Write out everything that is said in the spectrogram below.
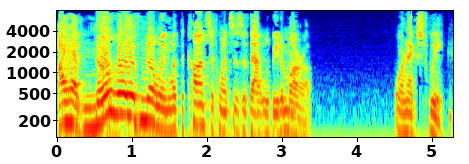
I have no way of knowing what the consequences of that will be tomorrow, or next week,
